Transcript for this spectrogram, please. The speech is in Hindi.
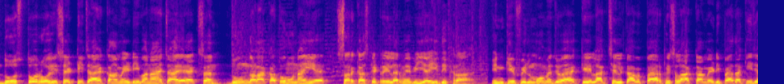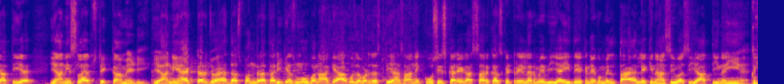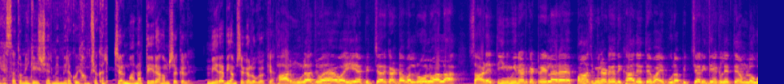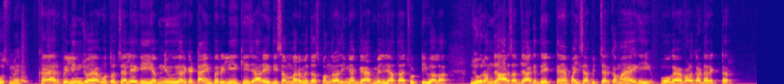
दोस्तों रोहित शेट्टी चाहे कॉमेडी बनाए चाहे एक्शन धूम धड़ाका तो होना ही है। सर्कस के ट्रेलर में भी यही दिख रहा है। इनकी फ़िल्मों में जो है केला छिलका व पैर फिसला कॉमेडी पैदा की जाती है यानी स्लैपस्टिक कॉमेडी। यानी एक्टर जो है 10-15 तरीके से मुँह बना के आपको ज़बरदस्ती हंसाने की कोशिश करेगा। सर्कस के ट्रेलर में भी यही देखने को मिलता है लेकिन हँसी वसी आती नहीं है। कहीं ऐसा तो नहीं कि इस शहर में मेरा कोई हमशक्ल है? चल माना तेरा हम शक्ल है। मेरा भी हम शक्ल होगा क्या? फार्मूला जो है वही है पिक्चर का, डबल रोल वाला। साढ़े तीन मिनट का ट्रेलर है, पाँच मिनट का दिखा देते भाई, पूरा पिक्चर ही देख लेते हम लोग उसमें। खैर, फ़िल्म जो है वो तो चलेगी, अब न्यू ईयर के टाइम पे रिलीज़ की जा रही दिसंबर में। दस पंद्रह दिन का गैप मिल जाता है छुट्टी वाला। जोरम झार सब जाके देखते हैं, पैसा पिक्चर कमाएगी। हो गया बड़का डायरेक्टर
